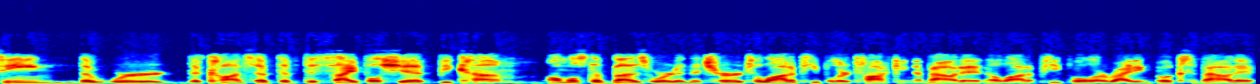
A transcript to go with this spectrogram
seen the word, the concept of discipleship become almost a buzzword in the church. A lot of people are talking about it. A lot of people are writing books about it.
